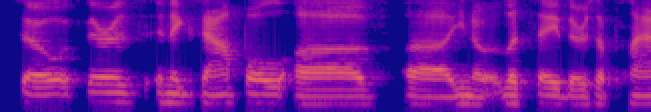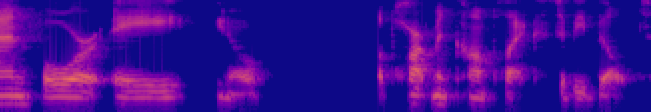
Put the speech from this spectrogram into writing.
So if there's an example of, uh, you know, let's say there's a plan for a, you know, apartment complex to be built,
